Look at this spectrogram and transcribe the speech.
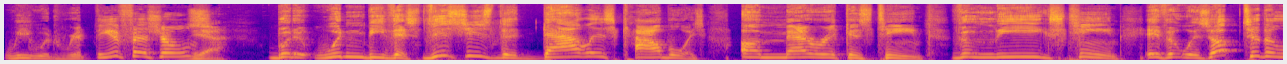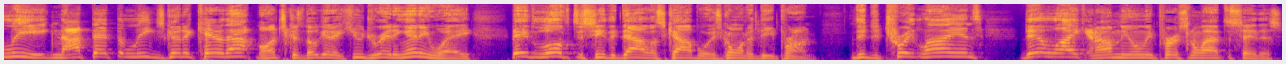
we would rip the officials. Yeah. But it wouldn't be this. This is the Dallas Cowboys, America's team, the league's team. If it was up to the league, not that the league's going to care that much because they'll get a huge rating anyway, they'd love to see the Dallas Cowboys go on a deep run. The Detroit Lions, they're like, and I'm the only person allowed to say this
